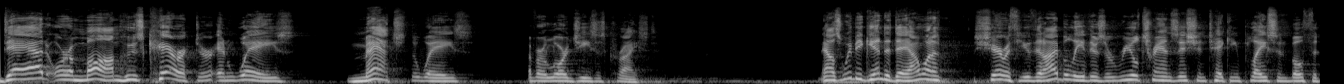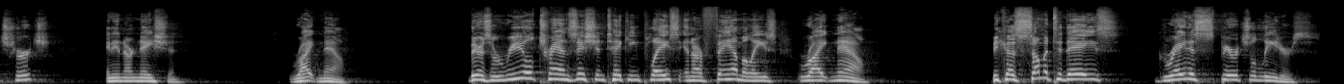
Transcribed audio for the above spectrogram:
dad or a mom whose character and ways match the ways of our Lord Jesus Christ. Now, as we begin today, I want to share with you that I believe there's a real transition taking place in both the church and in our nation right now. There's a real transition taking place in our families right now. Because some of today's greatest spiritual leaders,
